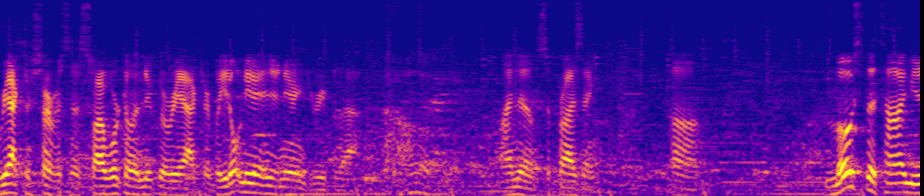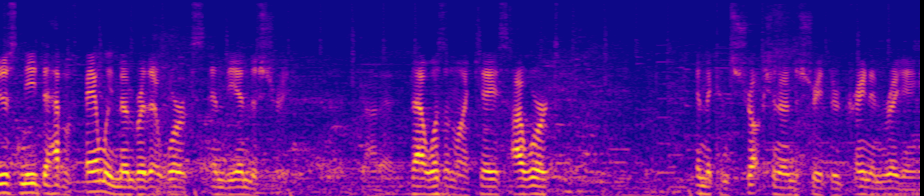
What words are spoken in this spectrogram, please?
reactor services. So I worked on a nuclear reactor, but you don't need an engineering degree for that. Oh. I know, surprising. Um, most of the time, you just need to have a family member that works in the industry. Got it. That wasn't my case. I worked in the construction industry through crane and rigging,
